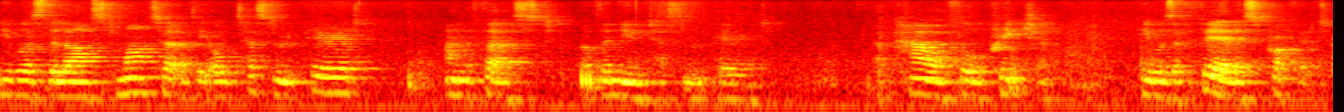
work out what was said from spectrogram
He was the last martyr of the Old Testament period and the first of the New Testament period. A powerful preacher. He was a fearless prophet.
